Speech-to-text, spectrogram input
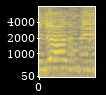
Neden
